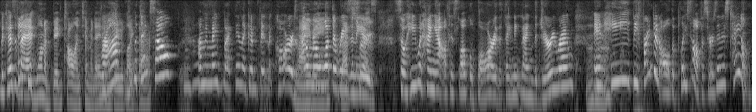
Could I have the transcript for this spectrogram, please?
because of that, you'd want a big, tall, intimidating right? dude like you would that. think so. Mm-hmm. I mean, maybe back then they couldn't fit in the cars. I don't know what the reason is. So he would hang out with this local bar that they nicknamed the Jury Room, Mm-hmm. and he befriended all the police officers in his town.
